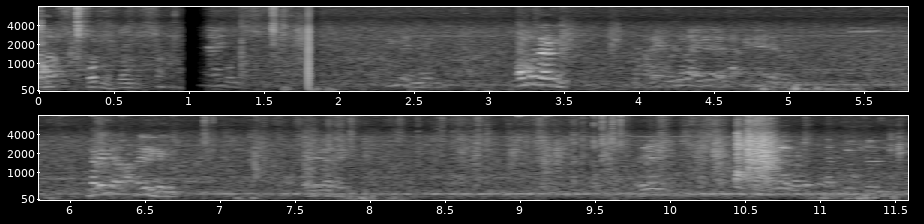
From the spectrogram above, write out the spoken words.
മാക്സിമം ഇത്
